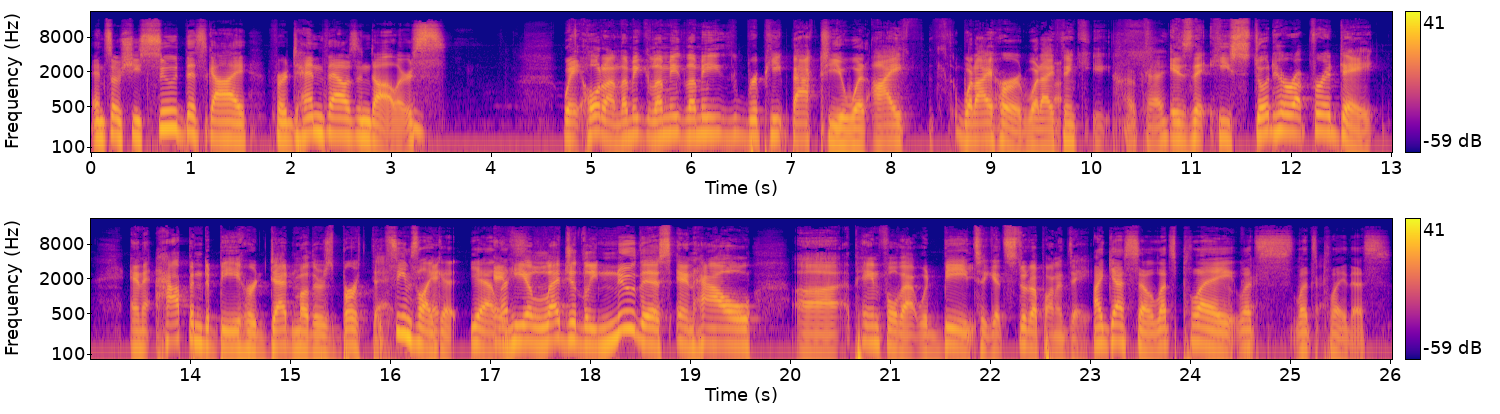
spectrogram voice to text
And so she sued this guy for ten thousand dollars. Wait, hold on. Let me let me let me repeat back to you what I what I heard. What I think okay. is that he stood her up for a date and it happened to be her dead mother's birthday. It seems like and, it. Yeah, and he allegedly knew this and how uh, painful that would be to get stood up on a date. I guess so. Let's play. Okay. Let's let's okay. play this.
